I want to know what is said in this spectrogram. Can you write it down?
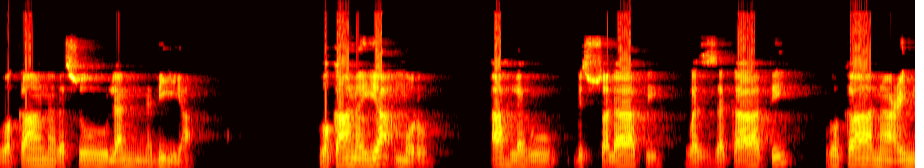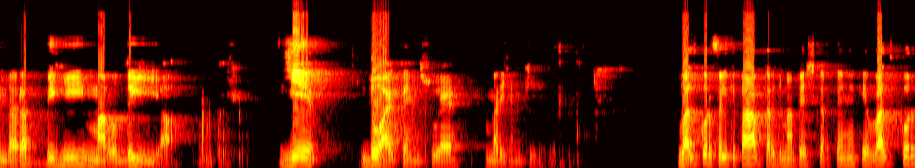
वकान रसूलन नबिया। वकान यामुरु अहलहु बिस्सलाति वज़्ज़काति वकान रब्बिही मरदिया ये दो आयतें हैं सूरह मरियम की। वजकुर फिल किताब, तर्जमा पेश करते हैं कि वजकुर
